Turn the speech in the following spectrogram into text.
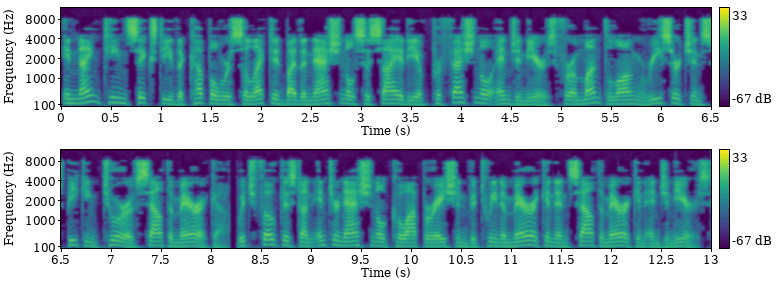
In 1960 the couple were selected by the National Society of Professional Engineers for a month-long research and speaking tour of South America, which focused on international cooperation between American and South American engineers.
